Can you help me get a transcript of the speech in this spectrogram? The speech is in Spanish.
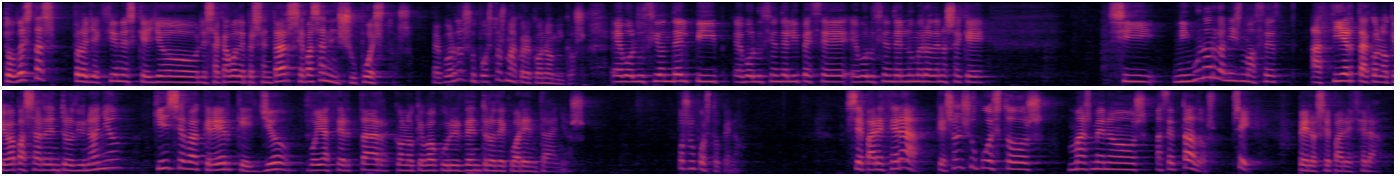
todas estas proyecciones que yo les acabo de presentar se basan en supuestos, ¿de acuerdo? Supuestos macroeconómicos. Evolución del PIB, evolución del IPC, evolución del número de no sé qué. Si ningún organismo acierta con lo que va a pasar dentro de un año, ¿quién se va a creer que yo voy a acertar con lo que va a ocurrir dentro de 40 años? Por supuesto que no. ¿Se parecerá que son supuestos más o menos aceptados? Sí, pero se parecerá.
